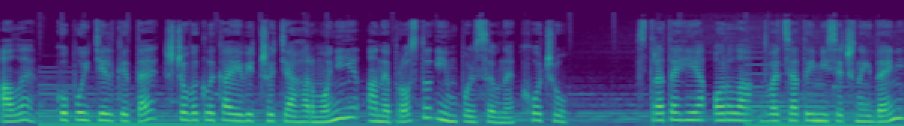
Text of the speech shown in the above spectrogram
Але купуй тільки те, що викликає відчуття гармонії, а не просто імпульсивне хочу. Стратегія Орла 20-й місячний день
